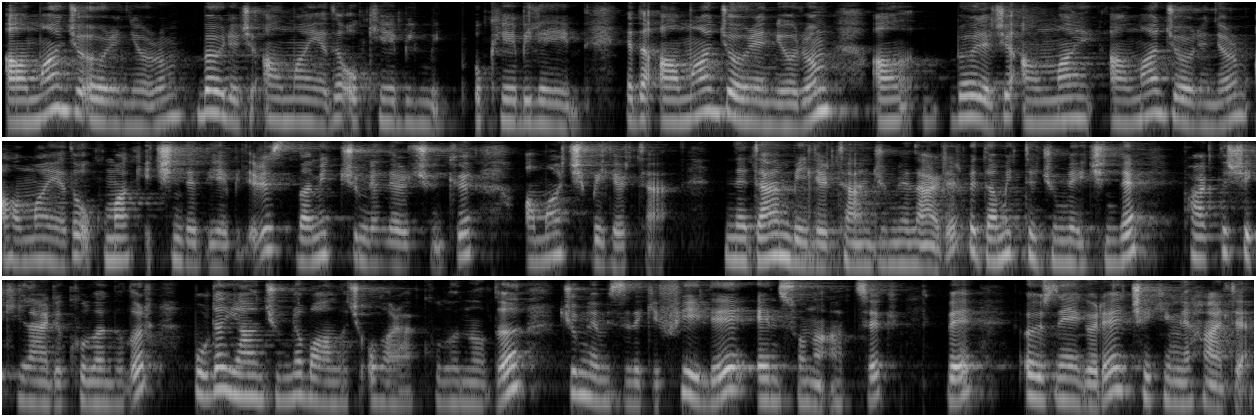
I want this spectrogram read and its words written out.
Almanca öğreniyorum, böylece Almanya'da okuyabil okuyabileyim. Ya da Almanca öğreniyorum, al, böylece Alman, Almanca öğreniyorum, Almanya'da okumak için de diyebiliriz. Damit cümleleri çünkü amaç belirten, neden belirten cümlelerdir ve damit de cümle içinde farklı şekillerde kullanılır. Burada yan cümle bağlacı olarak kullanıldı. Cümlemizdeki fiili en sona attık ve özneye göre çekimli halde.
